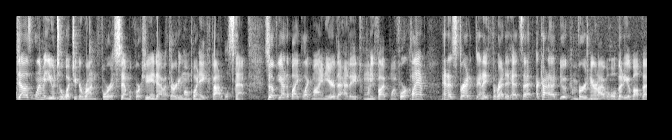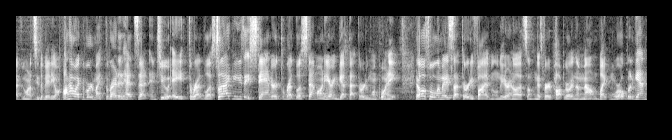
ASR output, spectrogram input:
does limit you to what you can run for a stem of course. You need to have a 31.8 compatible stem. So if you had a bike like mine here that had a 25.4 clamp, and a threaded and a threaded headset. I kind of had to do a conversion here and I have a whole video about that if you want to see the video on how I converted my threaded headset into a threadless so that I can use a standard threadless stem on here and get that 31.8. It also eliminates that 35 millimeter. I know that's something that's very popular in the mountain biking world, but again,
